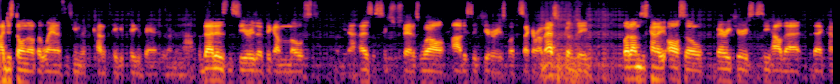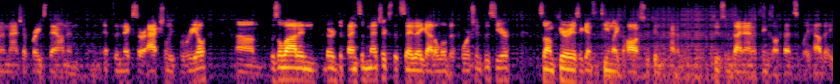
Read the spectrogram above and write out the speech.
I just don't know if Atlanta's the team that can kind of take take advantage of them or not. But that is the series I think I'm most. I mean, as a Sixers fan as well, obviously curious what the second round matchup is going to be. But I'm just kind of also very curious to see how that that kind of matchup breaks down and, and if the Knicks are actually for real. Um, there's a lot in their defensive metrics that say they got a little bit fortunate this year. So I'm curious against a team like the Hawks who can kind of do some dynamic things offensively, how they,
